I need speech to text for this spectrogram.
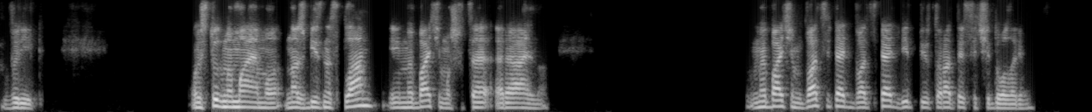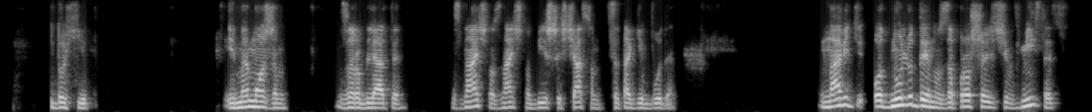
в рік. Ось тут ми маємо наш бізнес-план, і ми бачимо, що це реально. Ми бачимо 25-25 від півтора тисячі доларів дохід. І ми можемо заробляти значно, значно більше з часом. Це так і буде. Навіть одну людину, запрошуючи в місяць,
